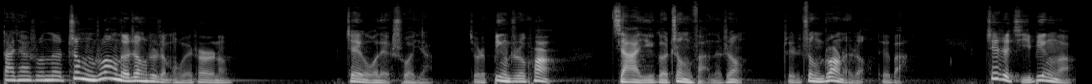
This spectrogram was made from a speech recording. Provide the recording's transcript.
大家说那症状的症是怎么回事呢？这个我得说一下，就是病字框加一个正反的正，这是症状的症，对吧？这是疾病啊，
